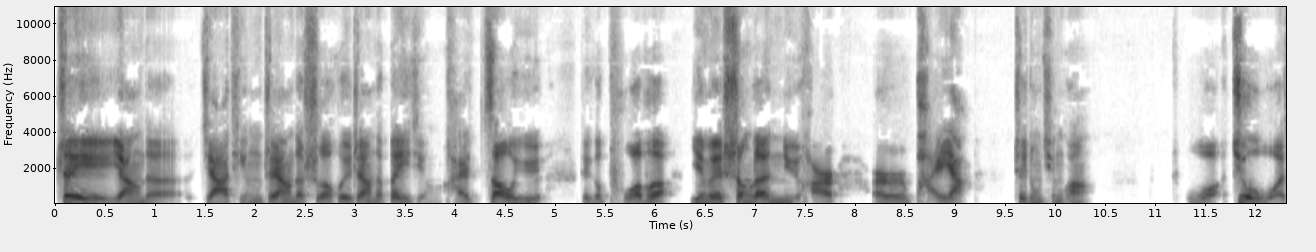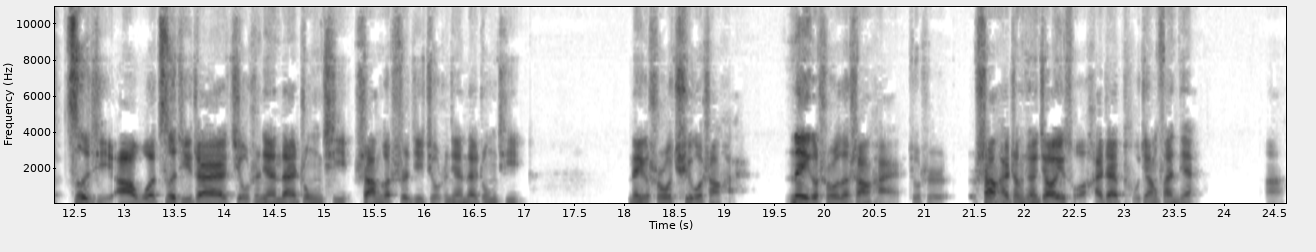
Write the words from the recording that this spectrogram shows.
这样的。家庭这样的社会这样的背景，还遭遇这个婆婆因为生了女孩而排压这种情况，我就我自己啊，我自己在九十年代中期，上个世纪九十年代中期，那个时候去过上海，那个时候的上海就是上海证券交易所还在浦江饭店，啊，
